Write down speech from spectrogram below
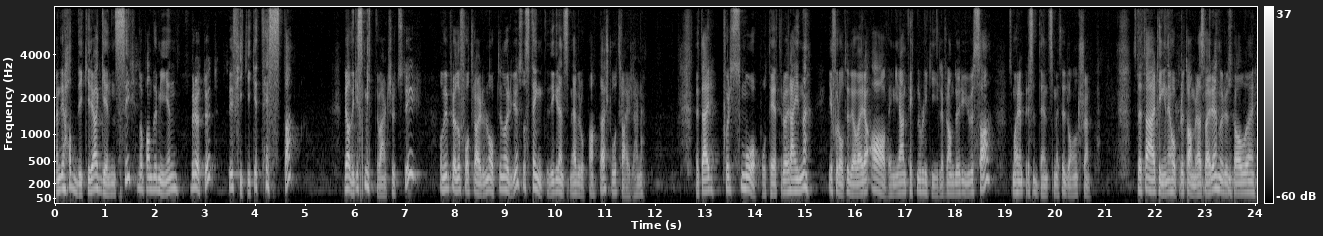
Men vi hadde ikke reagenser når pandemien brøt ut. Vi fikk ikke testa. Vi hadde ikke smittevernutstyr. Og når vi prøvde å få trailerne opp til Norge, så stengte de grensene i Europa. Der sto trailerne. Dette er for småpoteter å regne i forhold til det å være avhengig av en teknologileverandør i USA som har en president som heter Donald Trump. Så dette er tingene jeg håper du tar med deg, Sverre, når du skal eh,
